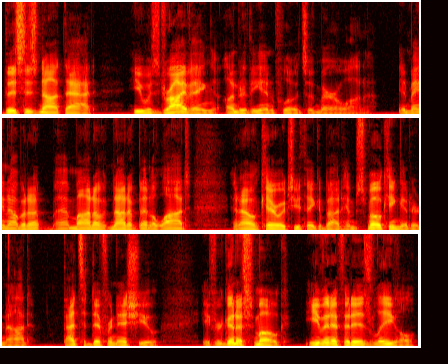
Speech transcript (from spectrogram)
This is not that. He was driving under the influence of marijuana. It may not, uh, uh, have, not have been a lot, and I don't care what you think about him smoking it or not. That's a different issue. If you're going to smoke, even if it is legal,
